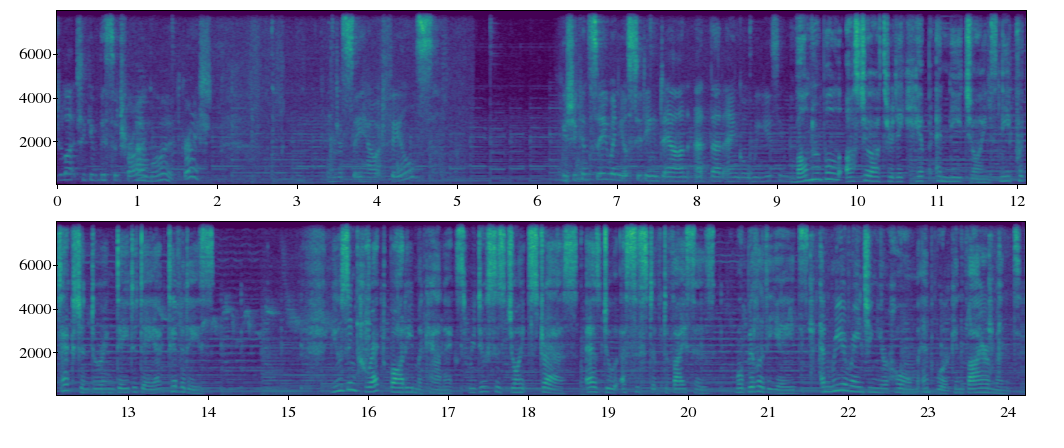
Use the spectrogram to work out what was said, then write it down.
Would you like to give this a try? I would. Great. And just see how it feels. As you can see when you're sitting down at that angle, we're using... Vulnerable osteoarthritic hip and knee joints need protection during day-to-day -day activities. Using correct body mechanics reduces joint stress, as do assistive devices, mobility aids, and rearranging your home and work environment.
